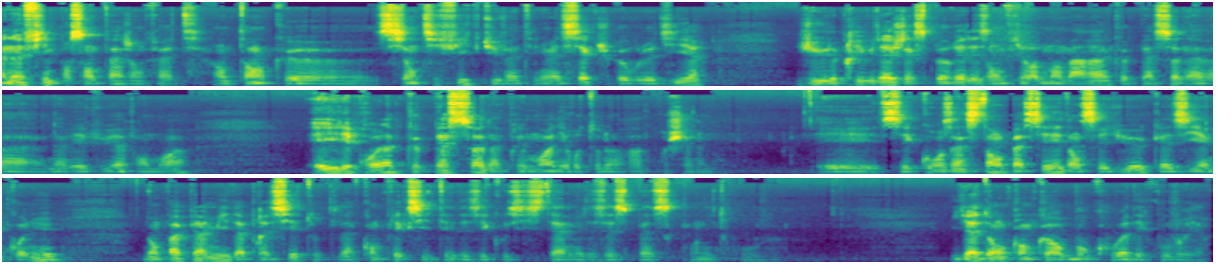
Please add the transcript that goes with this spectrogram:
Un infime pourcentage en fait. En tant que scientifique du XXIe siècle, je peux vous le dire, j'ai eu le privilège d'explorer des environnements marins que personne n'avait vus avant moi, et il est probable que personne après moi n'y retournera prochainement. Et ces courts instants passés dans ces lieux quasi inconnus n'ont pas permis d'apprécier toute la complexité des écosystèmes et des espèces qu'on y trouve. Il y a donc encore beaucoup à découvrir.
